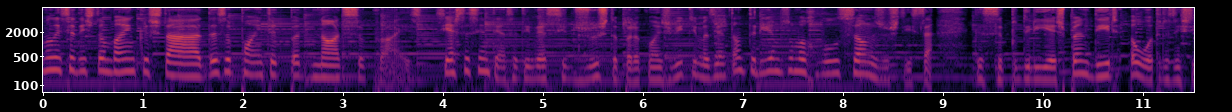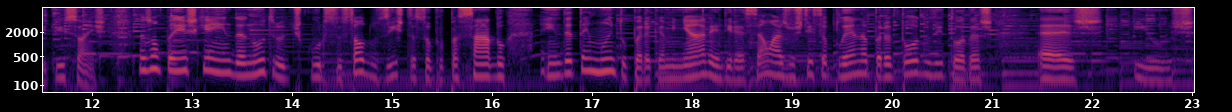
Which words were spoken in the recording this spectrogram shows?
Melissa diz também que está disappointed but not surprised. Se esta sentença tivesse sido justa para com as vítimas, então teríamos uma revolução na justiça, que se poderia expandir a outras instituições. Mas um país que ainda nutre o discurso saudosista sobre o passado ainda tem muito para caminhar em direção à justiça plena para todos e todas as e os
